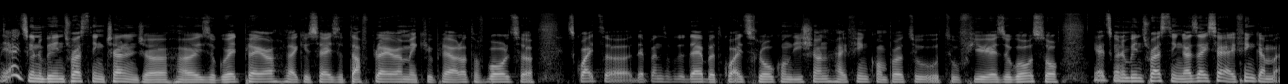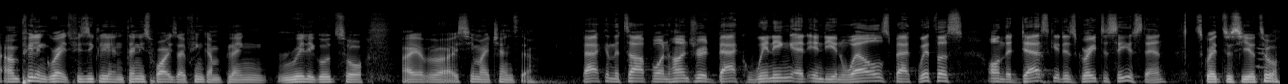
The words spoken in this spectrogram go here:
Yeah, it's going to be an interesting challenge. Uh, uh, he's a great player, like you say. He's a tough player, make you play a lot of balls. So it's quite uh, depends of the day, but quite slow condition, I think, compared to to a few years ago. So yeah, it's going to be interesting. As I say, I think I'm I'm feeling great physically and tennis wise. I think I'm playing really good. So I have uh, I see my chance there. Back in the top 100, back winning at Indian Wells, back with us on the desk. It is great to see you, Stan. It's great to see you too.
